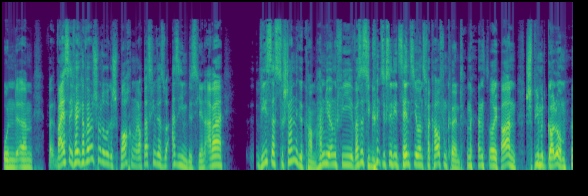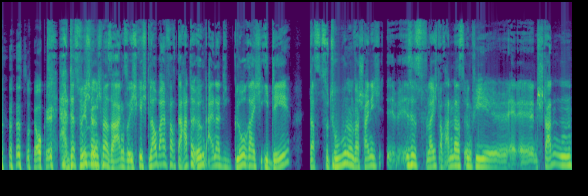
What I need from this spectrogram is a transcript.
Und ähm, weißt du, ich, weiß- ich glaube, wir haben schon mal darüber gesprochen und auch das klingt ja so assi ein bisschen, aber wie ist das zustande gekommen? Haben die irgendwie, was ist die günstigste Lizenz, die ihr uns verkaufen könnt? Und dann so, ja, ein Spiel mit Gollum. so, ja, okay. Ja, das würde ich noch nicht mal sagen. So, ich, ich glaube einfach, da hatte irgendeiner die glorreiche Idee, das zu tun und wahrscheinlich äh, ist es vielleicht auch anders irgendwie äh, entstanden.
